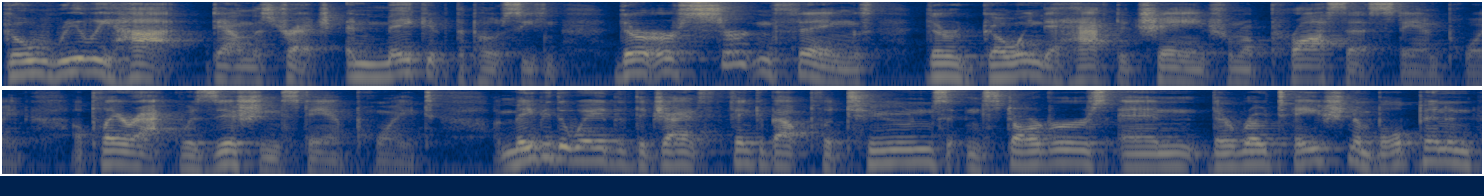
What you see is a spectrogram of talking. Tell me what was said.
go really hot down the stretch and make it the postseason. There are certain things that are going to have to change from a process standpoint, a player acquisition standpoint, maybe the way that the Giants think about platoons and starters and their rotation and bullpen and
